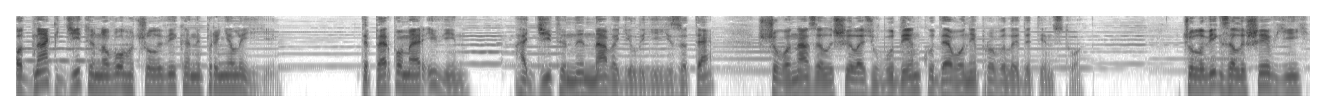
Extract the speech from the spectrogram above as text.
Однак діти нового чоловіка не прийняли її. Тепер помер і він, а діти ненавиділи її за те, що вона залишилась в будинку, де вони провели дитинство. Чоловік залишив їй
